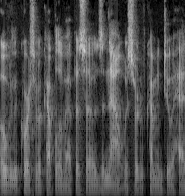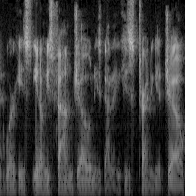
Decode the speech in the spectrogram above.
over the course of a couple of episodes, and now it was sort of coming to a head where he's you know he's found Joe and he's got he's trying to get Joe.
